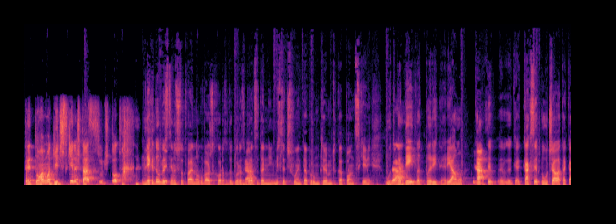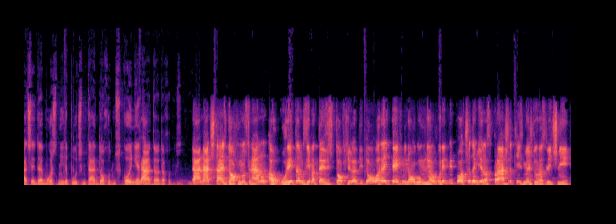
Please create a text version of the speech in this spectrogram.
те, то е магически неща се случват. То, това... Нека да обясним, защото това е много важно хората да го разберат, да. за да не мислят, че в момента промотираме тук понт схеми. Откъде да. идват парите? Реално, да. как, се, как се получава така, че да може ние да получим тази доходност? Кой ни е да. тази доходност? Да, значи тази доходност, реално алгоритъм взима тези 100 000 долара и техни много умни алгоритми почват да ги разпращат измежду различни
